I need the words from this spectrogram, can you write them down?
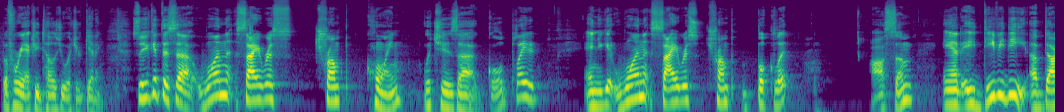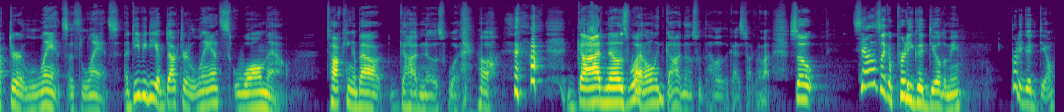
before he actually tells you what you're getting. So you get this uh, one Cyrus Trump coin, which is uh, gold plated, and you get one Cyrus Trump booklet. Awesome. And a DVD of Dr. Lance. It's Lance. A DVD of Dr. Lance Wallnau talking about God knows what. Oh, God knows what. Only God knows what the hell the guy's talking about. So, sounds like a pretty good deal to me. Pretty good deal.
